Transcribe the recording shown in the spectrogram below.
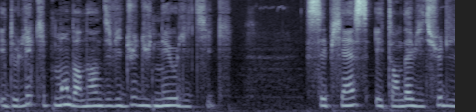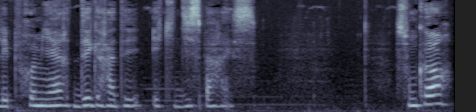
et de l'équipement d'un individu du néolithique, ces pièces étant d'habitude les premières dégradées et qui disparaissent. Son corps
